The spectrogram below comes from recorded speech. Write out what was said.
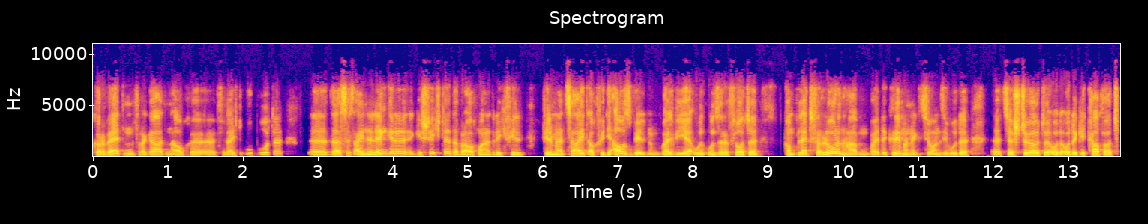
Korvetten, Fregatten, auch vielleicht U-Boote, äh, das ist eine längere Geschichte. Da braucht man natürlich viel, viel mehr Zeit, auch für die Ausbildung, weil wir unsere Flotte komplett verloren haben bei der Krim-Annexion. Sie wurde äh, zerstört oder, oder gekappert.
